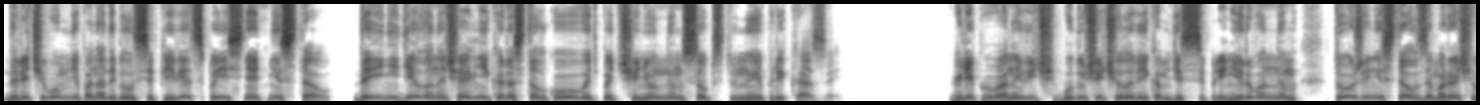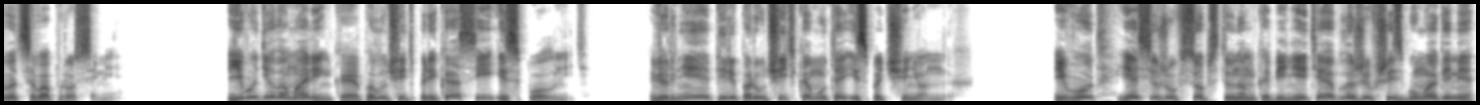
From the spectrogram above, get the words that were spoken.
Для чего мне понадобился певец, пояснять не стал, да и не дело начальника растолковывать подчиненным собственные приказы. Глеб Иванович, будучи человеком дисциплинированным, тоже не стал заморачиваться вопросами. Его дело маленькое – получить приказ и исполнить. Вернее, перепоручить кому-то из подчиненных. И вот я сижу в собственном кабинете, обложившись бумагами,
